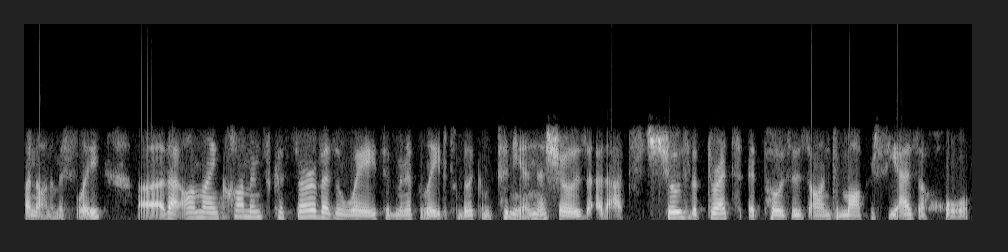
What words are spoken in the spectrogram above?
anonymously. Uh, that online comments could serve as a way to manipulate public opinion that shows that shows the threat it poses on democracy as a whole.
